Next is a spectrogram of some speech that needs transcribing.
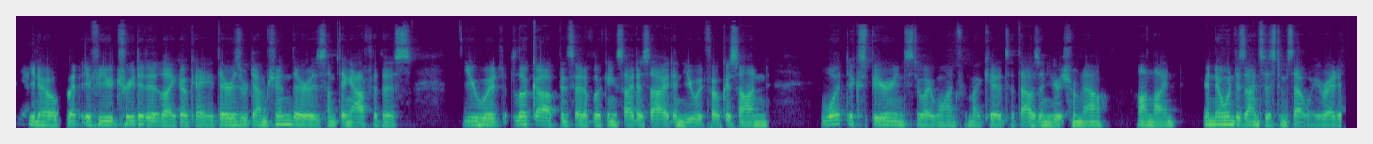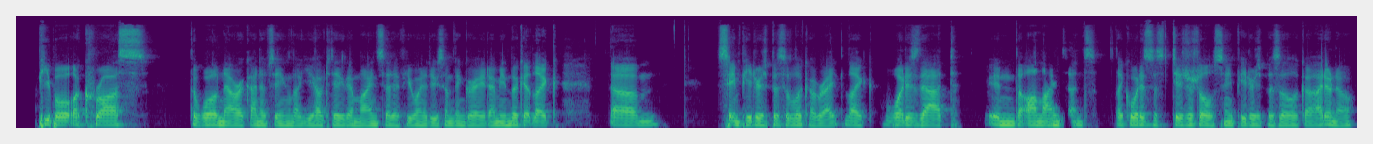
yeah. you know. But if you treated it like okay, there is redemption, there is something after this, you would look up instead of looking side to side, and you would focus on what experience do I want for my kids a thousand years from now online? And no one designs systems that way, right? People across the world now are kind of seeing like you have to take that mindset if you want to do something great. I mean, look at like um, St. Peter's Basilica, right? Like, what is that in the online sense? Like, what is this digital St. Peter's Basilica? I don't know,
